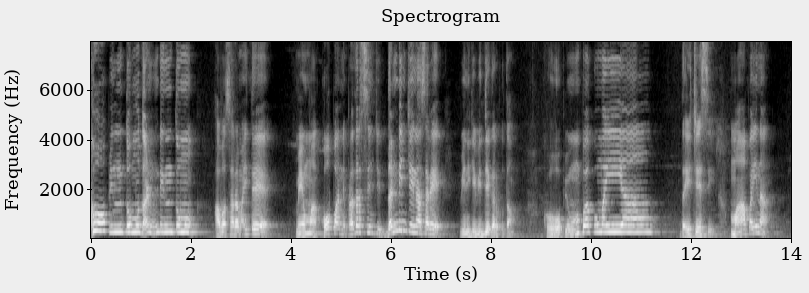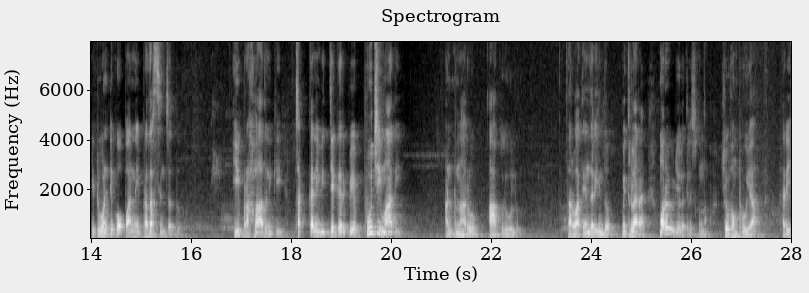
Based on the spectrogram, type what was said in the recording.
కోపింతుము దండింతుము అవసరమైతే మేము మా కోపాన్ని ప్రదర్శించి దండించైనా సరే వీనికి విద్య గరుపుతాం. కోపింపకుమయ్యా దయచేసి మా పైన ఎటువంటి కోపాన్ని ప్రదర్శించద్దు. ఈ ప్రహ్లాదునికి చక్కని విద్య గరిపే పూచి మాది అంటున్నారు ఆ గురువులు. తర్వాత ఏం జరిగిందో మిత్రులారా మరో వీడియోలో తెలుసుకుందాం. శుభం భూయాత్. హరి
